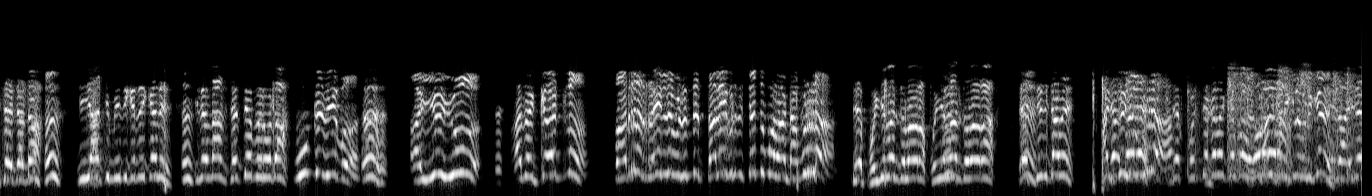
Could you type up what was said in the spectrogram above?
ஆயிட்டாடா நீ யாச்சும் மீதி கதை கேளு இல்ல நான் செத்தே போயிருவடா ஊக்கதேவா? ஐயையோ, அத காட்டணும். வர்ற ரயில்ல விழுந்து தலை விழுந்து செத்து போறான்டா, விட்றா. டேய் பொய்யெல்லாம் சொல்லாரா பொய்யெல்லாம் சொல்லாரா டேய் சிரிக்காம ஐயா, ஐயா. ஐயா,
